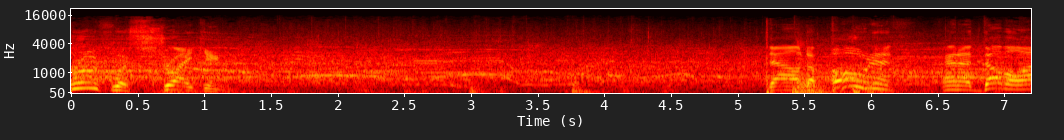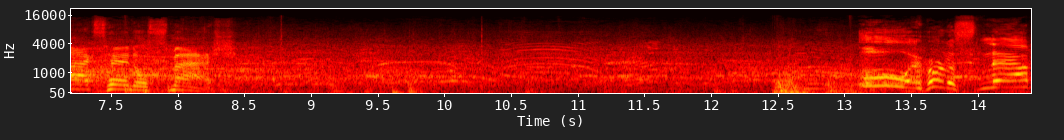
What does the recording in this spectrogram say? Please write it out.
ruthless striking. Down opponent and a double axe handle smash. Oh, I heard a snap.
